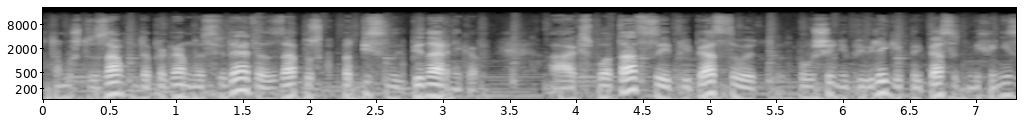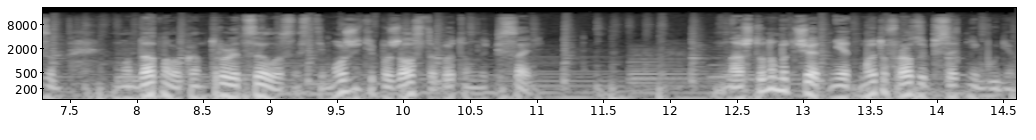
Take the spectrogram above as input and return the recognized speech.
Потому что замкнутая программная среда это запуск подписанных бинарников, а эксплуатации препятствует повышению привилегий, препятствует механизм мандатного контроля целостности. Можете, пожалуйста, об этом написать. На что нам отвечают? Нет, мы эту фразу писать не будем.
